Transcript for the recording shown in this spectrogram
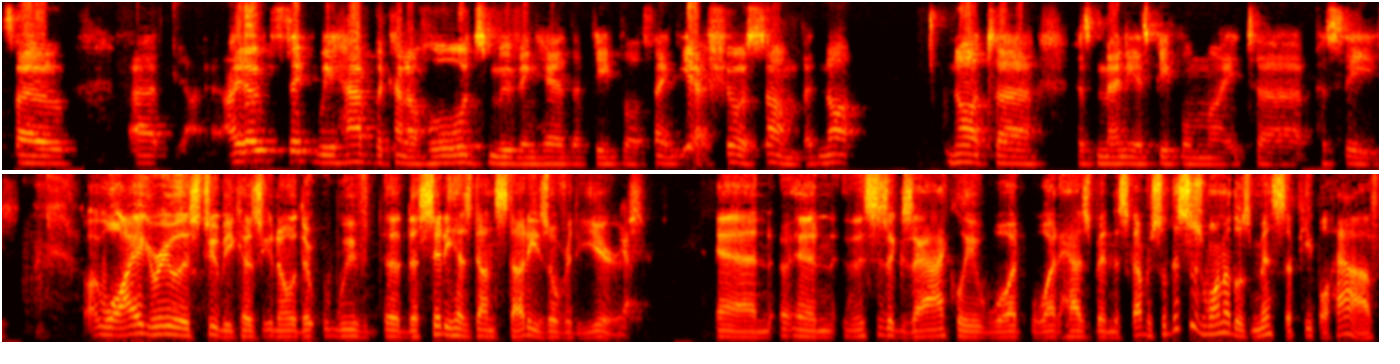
So uh, I don't think we have the kind of hordes moving here that people think. Yeah, sure, some, but not not uh, as many as people might uh, perceive. Well, I agree with this too because you know the, we've the, the city has done studies over the years. Yeah. And and this is exactly what what has been discovered. So this is one of those myths that people have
